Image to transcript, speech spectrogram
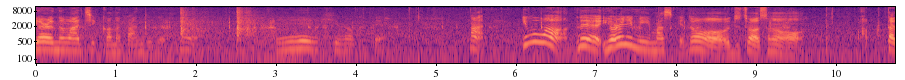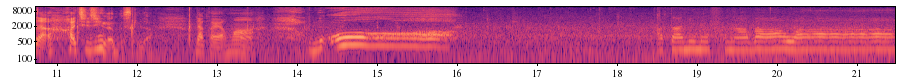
夜の街こんな感じですね。えー、広くて。まあ今はね夜に見ますけど実はそのただ8時なんですけどだからまあおお熱海の船場は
